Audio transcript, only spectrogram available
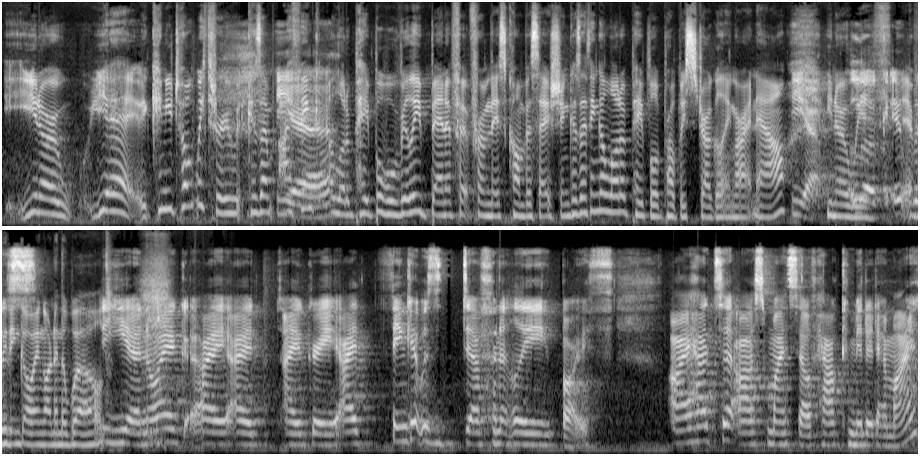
you know, yeah. Can you talk me through? Because yeah. I think a lot of people will really benefit from this conversation because I think a lot of people are probably struggling right now. Yeah. You know, with Look, everything was, going on in the world. Yeah, no, I, I, I, I agree. I think it was definitely both. I had to ask myself, how committed am I?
